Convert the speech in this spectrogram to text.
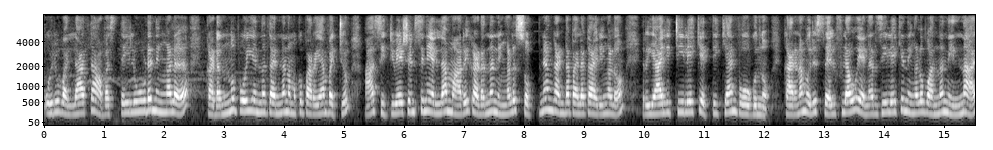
ഒരു വല്ലാത്ത അവസ്ഥയിലൂടെ നിങ്ങൾ കടന്നുപോയി എന്ന് തന്നെ നമുക്ക് പറയാൻ പറ്റും. ആ സിറ്റുവേഷൻ സിറ്റുവേഷൻസിനെ എല്ലാം മറികടന്ന് നിങ്ങൾ സ്വപ്നം കണ്ട പല കാര്യങ്ങളും റിയാലിറ്റിയിലേക്ക് എത്തിക്കാൻ പോകുന്നു. കാരണം ഒരു സെൽഫ് ലവ് എനർജിയിലേക്ക് നിങ്ങൾ വന്ന് നിന്നാൽ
